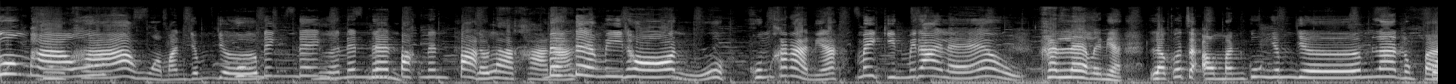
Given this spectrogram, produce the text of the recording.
กุ้งเผาดูค่ะหัวมันเยิ้มเยิ้กุ้งมเด้งเด้งเนื้อแน่นๆแน่นปักแน่นปักแล้วราคาแดนะงแดงมีทอนโอ้โหคุ้มขนาดเนี้ยไม่กินไม่ได้แล้ว ขั้นแรกเลยเนี่ย เราก็จะเอามันกุ้งเยิ้มๆราดลงไปต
